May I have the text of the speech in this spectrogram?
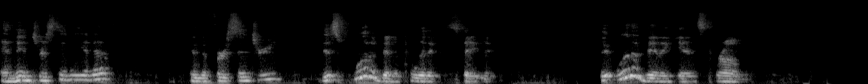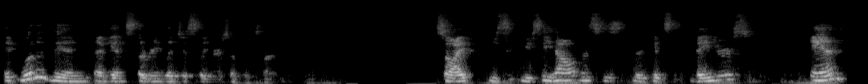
And interestingly enough, in the first century, this would have been a political statement. It would have been against Rome. It would have been against the religious leaders of the time. So I, you see, you see how this is it gets dangerous, and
